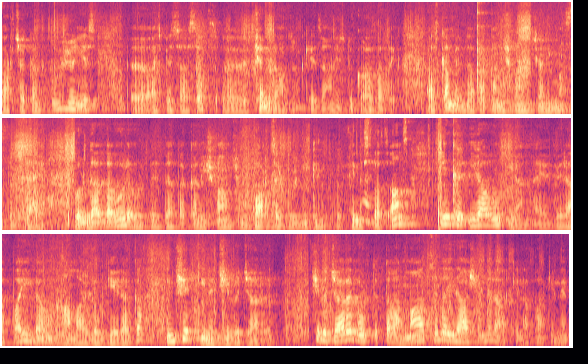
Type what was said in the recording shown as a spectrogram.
վարչական տուժը ես այսպես ասած չեմ գանձում քեզանից դուք ազատ եք։ Հասկանում եք դատական իշխանության իմաստը դա է, որ դատավորը որպես դատական իշխանություն բարձր բուրգի ֆինանսած անձ ինքը իրավունք իրան նաև վերապայի իրավունք համարելով գերակա ինչի՞ կինը չի վճարել չի վճարել որտեղ տղան մահացել է իր հաշիվները արկելապակել են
